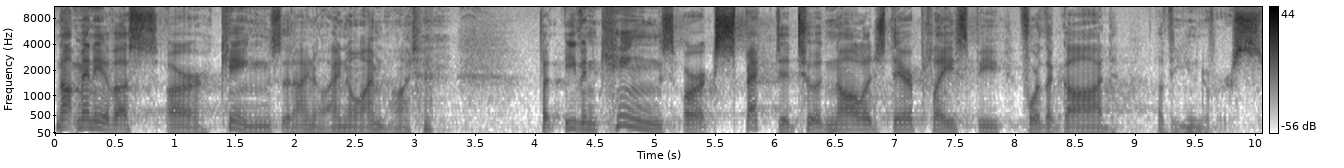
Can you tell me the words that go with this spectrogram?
Not many of us are kings that I know. I know I'm not. but even kings are expected to acknowledge their place before the God of the universe.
